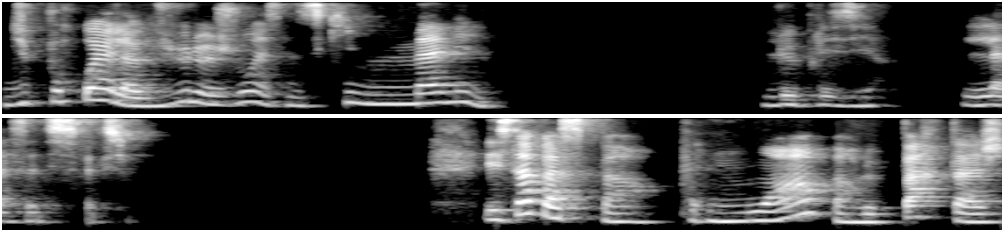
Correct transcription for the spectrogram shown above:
du pourquoi elle a vu le jour et ce qui m'anime. Le plaisir, la satisfaction. Et ça passe par, pour moi, par le partage.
